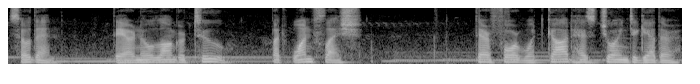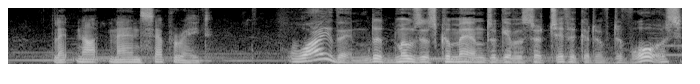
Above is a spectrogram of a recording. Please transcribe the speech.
So then, they are no longer two, but one flesh. Therefore, what God has joined together, let not man separate. Why then did Moses command to give a certificate of divorce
